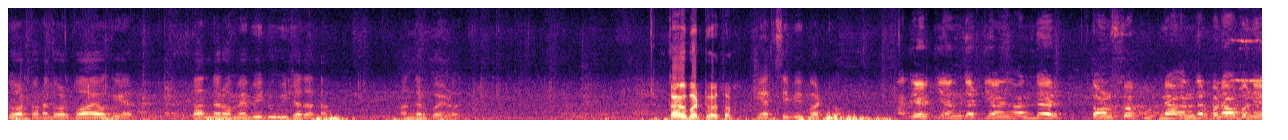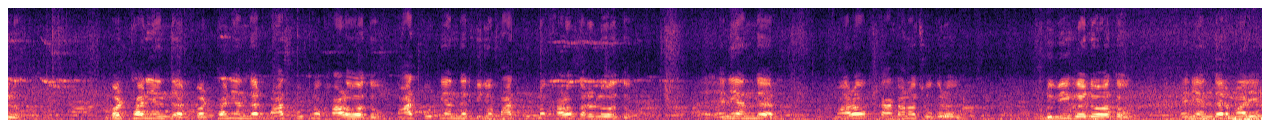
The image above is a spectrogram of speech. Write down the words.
દોડતો ને દોડતો આવ્યો ઘેર. તો અંદર અમે બી ડૂબી જતા હતા. અંદર પડ્યો કયો ભઠ્ઠો હતો? એચસીબી ભઠ્ઠો. આ ઘેરથી અંદરથી અંદર ત્રણસો ફૂટના અંદર બનાવ બનેલો. ભઠ્ઠાની અંદર. ભઠ્ઠાની અંદર પાંચ ફૂટનો ખાડો હતો. પાંચ ફૂટની અંદર બીજો પાંચ ફૂટનો ખાડો કરેલો હતો. એની અંદર મારો કાકાનો છોકરો ડૂબી ગયેલો હતો. એની અંદર મારી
